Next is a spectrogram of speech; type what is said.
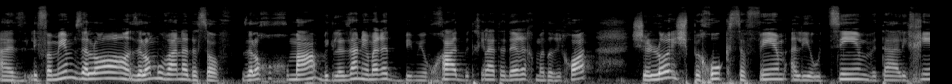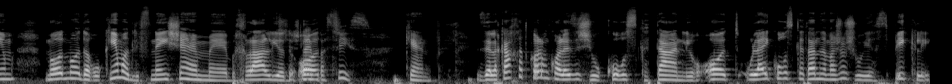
אז לפעמים זה לא, זה לא מובן עד הסוף. זה לא חוכמה, בגלל זה אני אומרת במיוחד בתחילת הדרך מדריכות, שלא ישפכו כספים על ייעוצים ותהליכים מאוד מאוד ארוכים, עוד לפני שהם אה, בכלל יודעות... שיש להם בסיס. כן. זה לקחת קודם כל איזשהו קורס קטן, לראות, אולי קורס קטן זה משהו שהוא יספיק לי.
